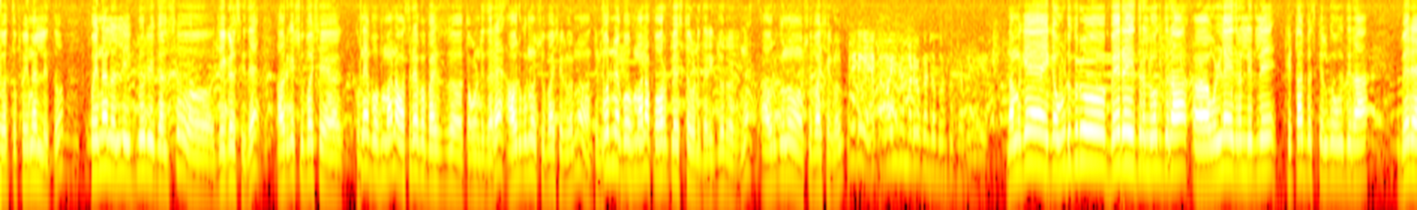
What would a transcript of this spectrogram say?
ಇವತ್ತು ಫೈನಲ್ ಇತ್ತು. ಫೈನಲಲ್ಲಿ ಇಗ್ಲೂರಿ ಗರ್ಲ್ಸು ಜಯಗಳಿಸಿದೆ ಅವರಿಗೆ ಶುಭಾಶಯ ಮೂರನೇ ಬಹುಮಾನ ಹೊಸರೇಪ ಬಾಯ್ಸ್ ತೊಗೊಂಡಿದ್ದಾರೆ. ಅವ್ರಿಗೂ ಶುಭಾಶಯಗಳನ್ನು ತಿಳಿ ಮೂರನೇ ಬಹುಮಾನ ಪವರ್ ಪ್ಲೇಸ್ ತೊಗೊಂಡಿದ್ದಾರೆ ಇಗ್ಲೂರವ್ರನ್ನ. ಅವ್ರಿಗೂ ಶುಭಾಶಯಗಳು ನಮಗೆ? ಈಗ ಹುಡುಗರು ಬೇರೆ ಇದರಲ್ಲಿ ಹೋಗ್ದಿರಾ? ಒಳ್ಳೆ ಒಳ್ಳೆ ಕೆಟ್ಟ ಇರಲಿ ಕೆಟ್ಟಾಭ್ಯಾಸಕ್ಕೆ ಹೋಗ್ದಿರಾ? ಬೇರೆ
